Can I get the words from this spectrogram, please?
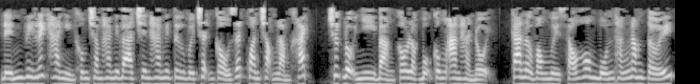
đến V-League 2023 trên 24 với trận cầu rất quan trọng làm khách trước đội nhì bảng câu lạc bộ Công an Hà Nội, can ở vòng 16 hôm 4 tháng 5 tới.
